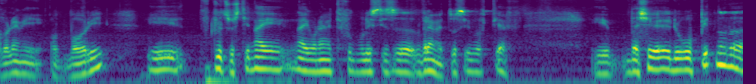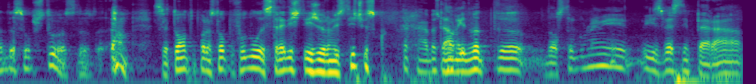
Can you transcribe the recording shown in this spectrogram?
големи отбори и включващи най- най-големите футболисти за времето си в тях. И беше любопитно да, да се общува. Световното първенство по футбол е средище и журналистическо. Така е, безспорно. Там идват а, доста големи известни пера,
